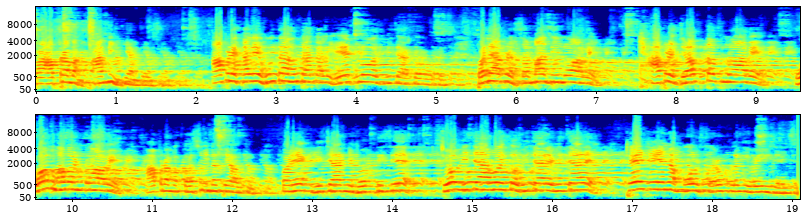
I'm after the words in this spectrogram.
પણ આપણામાં ખામી ક્યાં જાય આપણે ખાલી હુતા હુતા ખાલી એટલો જ વિચાર કરવો છે. ભલે આપણે સમાધિ ન આવે, આપણે જપ તપ ન આવે, હોમ હવન ન આવે આપણામાં કશું નથી આવતું. પણ એક વિચારની ભક્તિ છે, જો વિચાર હોય તો વિચારે વિચારે ઠેઠ એના મૂળ સ્વરૂપ લગી વહી જાય છે.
